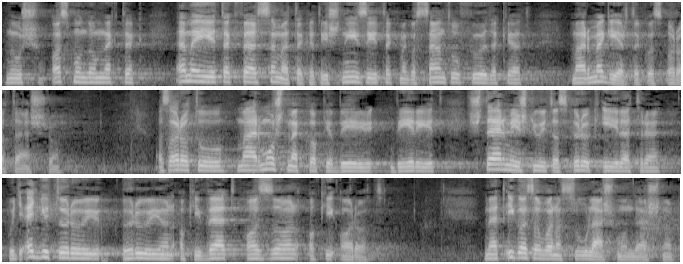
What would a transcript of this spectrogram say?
Nos, azt mondom nektek, emeljétek fel szemeteket, és nézzétek meg a szántóföldeket, már megértek az aratásra. Az arató már most megkapja bérét, és termés gyűjt az örök életre, hogy együtt örüljön, aki vet, azzal, aki arat. Mert igaza van a szólásmondásnak,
